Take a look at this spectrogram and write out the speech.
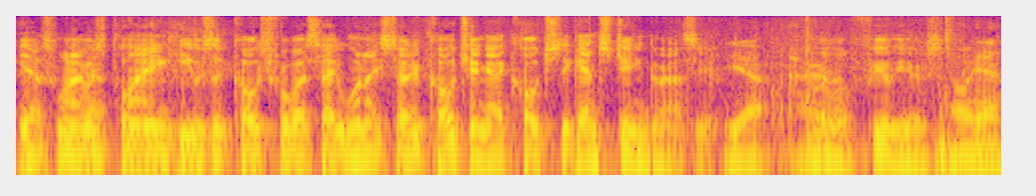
Yes, when I was Yeah. playing, he was a coach for Westside. When I started coaching, I coached against Gene Grazia Yeah. for a little few years. Oh yeah,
